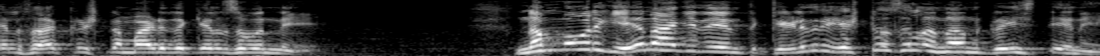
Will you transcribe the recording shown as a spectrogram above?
ಕೆಲಸ ಕೃಷ್ಣ ಮಾಡಿದ ಕೆಲಸವನ್ನೇ. ನಮ್ಮವರಿಗೆ ಏನಾಗಿದೆ ಅಂತ ಕೇಳಿದರೆ ಎಷ್ಟೋ ಸಲ ನಾನು ಗ್ರಹಿಸ್ತೇನೆ.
